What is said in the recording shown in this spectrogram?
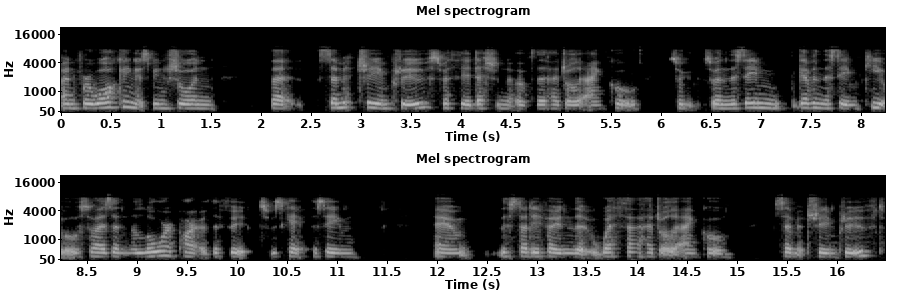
And for walking, it's been shown that symmetry improves with the addition of the hydraulic ankle. So, so in the same, given the same keel, so as in the lower part of the foot was kept the same, um, the study found that with a hydraulic ankle, symmetry improved.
